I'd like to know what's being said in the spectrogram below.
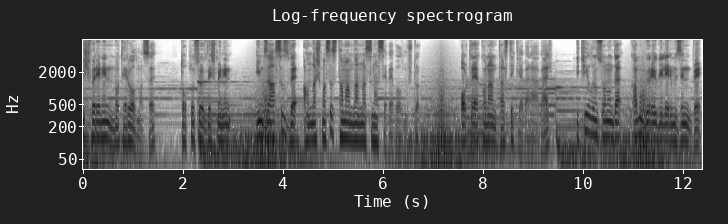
işverenin noteri olması, toplu sözleşmenin imzasız ve anlaşmasız tamamlanmasına sebep olmuştu. Ortaya konan tasdikle beraber, iki yılın sonunda kamu görevlilerimizin ve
